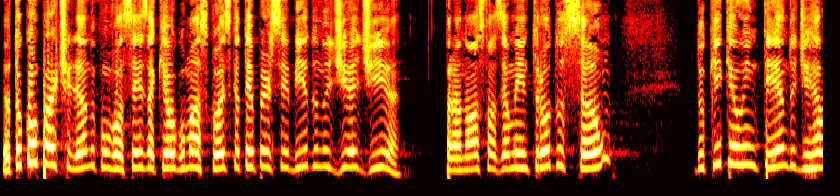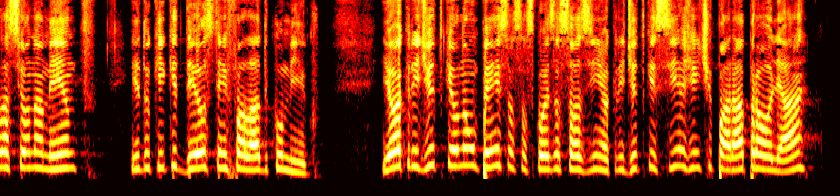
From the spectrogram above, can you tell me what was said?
Eu estou compartilhando com vocês aqui algumas coisas que eu tenho percebido no dia a dia, para nós fazer uma introdução do que, que eu entendo de relacionamento e do que, que Deus tem falado comigo. E eu acredito que eu não penso essas coisas sozinho, eu acredito que se a gente parar para olhar,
